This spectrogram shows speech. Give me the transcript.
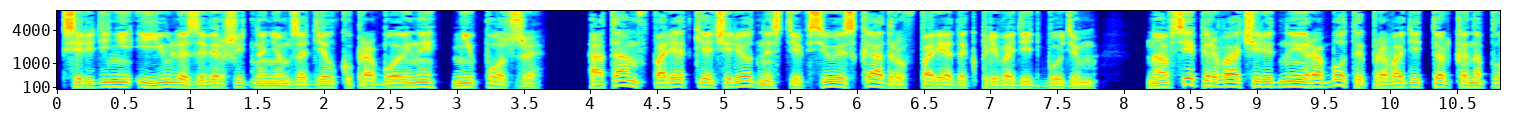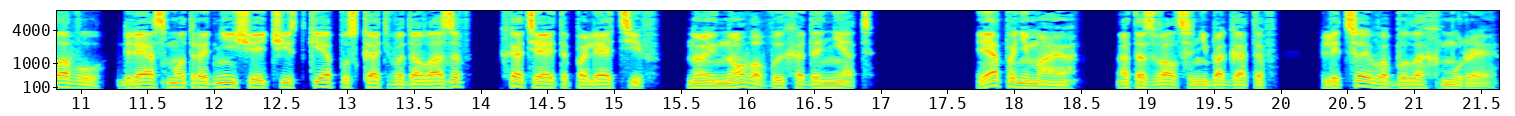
к середине июля завершить на нем заделку пробоины не позже. А там в порядке очередности всю эскадру в порядок приводить будем. Но все первоочередные работы проводить только на плаву, для осмотра днища и чистки опускать водолазов хотя это паллиатив, но иного выхода нет. «Я понимаю», — отозвался Небогатов. Лицо его было хмурое.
